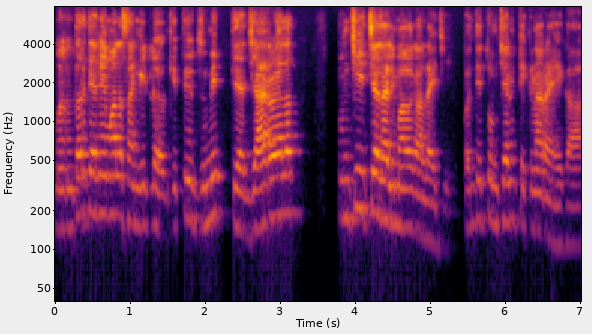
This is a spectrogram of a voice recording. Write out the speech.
नंतर त्याने मला सांगितलं की ते तुम्ही त्या- ज्या वेळेला तुमची इच्छा झाली मला घालायची पण ती तुमच्याने टिकणार आहे का?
